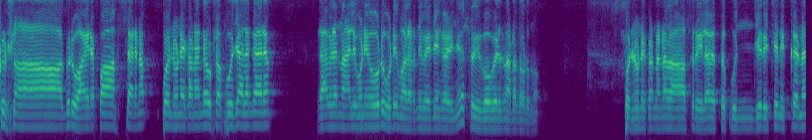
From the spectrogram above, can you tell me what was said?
കൃഷ്ണ ഗുരുവായൂരപ്പ ശരണം പൊന്നുണി കണ്ണന്റെ ഉഷപൂജ അലങ്കാരം. രാവിലെ നാല് മണിയോടുകൂടി മലർന്ന് വേദ്യം കഴിഞ്ഞ് ശ്രീകോവിൽ നട തുറന്നു. കണ്ണനെ ആ ശ്രീലകത്ത് പുഞ്ചിരിച്ച് നിൽക്കണ്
